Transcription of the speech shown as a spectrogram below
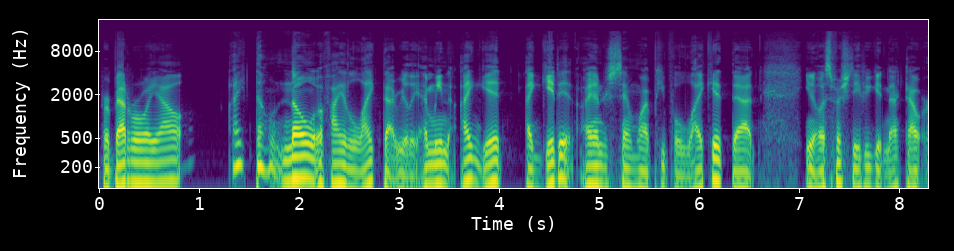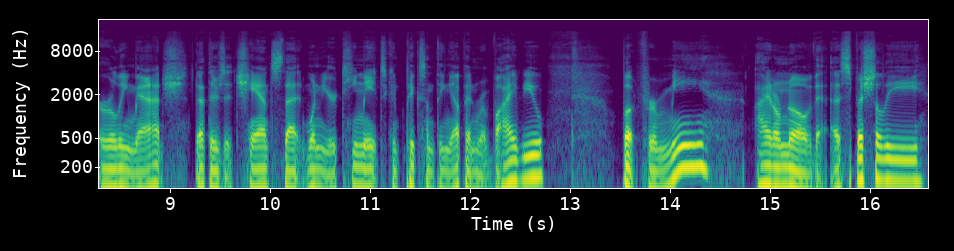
for battle royale, I don't know if I like that really. I mean, I get I get it. I understand why people like it that, you know, especially if you get knocked out early match, that there's a chance that one of your teammates can pick something up and revive you. But for me, I don't know that especially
